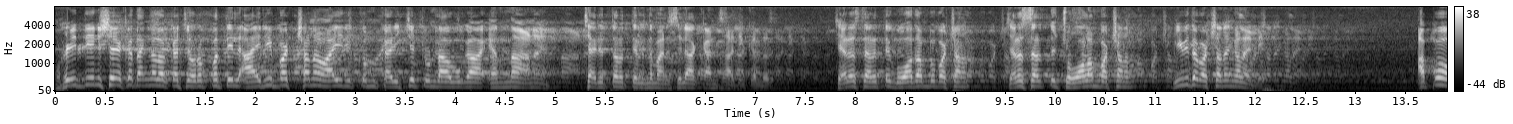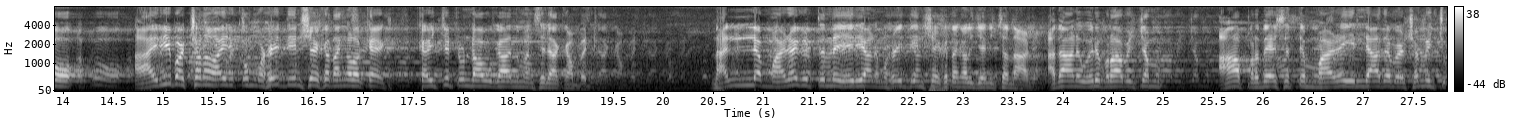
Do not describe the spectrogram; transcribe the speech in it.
മൊഹീദ്ദീൻ ഷേഖ് തങ്ങളൊക്കെ ചെറുപ്പത്തിൽ അരിഭക്ഷണമായിരിക്കും കഴിച്ചിട്ടുണ്ടാവുക എന്നാണ് ചരിത്രത്തിൽ നിന്ന് മനസ്സിലാക്കാൻ സാധിക്കുന്നത്. ചില സ്ഥലത്ത് ഗോതമ്പ് ഭക്ഷണം ചില സ്ഥലത്ത് ചോളം ഭക്ഷണം വിവിധ ഭക്ഷണങ്ങളല്ലേ? അപ്പോ അരി ഭക്ഷണമായിരിക്കും മൊഹീദ്ദീൻ ഷേഖ് തങ്ങളൊക്കെ കഴിച്ചിട്ടുണ്ടാവുക എന്ന് മനസ്സിലാക്കാൻ പറ്റും. നല്ല മഴ കിട്ടുന്ന ഏരിയയാണ് മൊഹീദ്ദീൻ ഷേഖ് തങ്ങൾ ജനിച്ച നാട്. അതാണ് ഒരു പ്രാവശ്യം ആ പ്രദേശത്ത് മഴയില്ലാതെ വിഷമിച്ചു.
